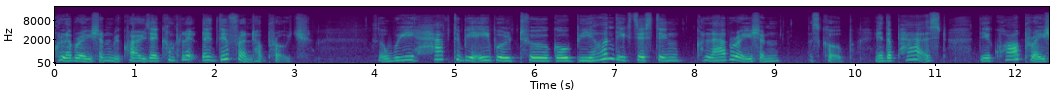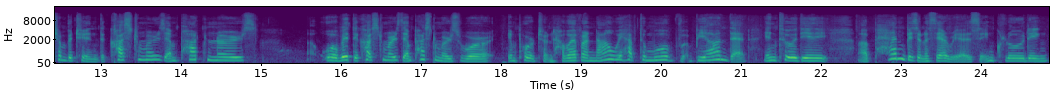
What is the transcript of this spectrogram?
collaboration requires a completely different approach. So we have to be able to go beyond the existing collaboration scope. In the past, the cooperation between the customers and partners or with the customers and customers were important. However, now we have to move beyond that into the uh, pan-business areas, including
